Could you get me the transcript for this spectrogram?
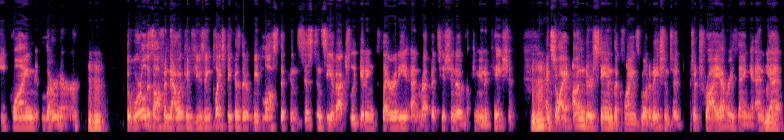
equine learner, mm-hmm. The world is often now a confusing place because there, we've lost the consistency of actually getting clarity and repetition of communication. Mm-hmm. And so I understand the client's motivation to to try everything, and mm-hmm. yet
